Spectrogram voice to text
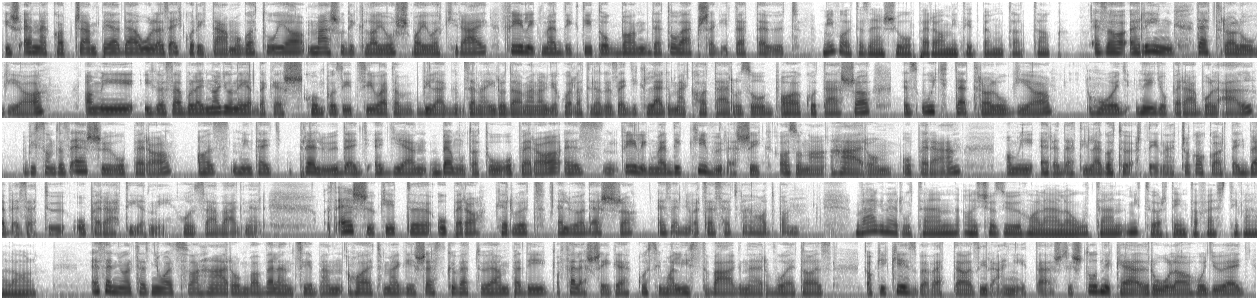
és ennek kapcsán például az egykori támogatója, második Lajos Bajor király, félig meddig titokban, de tovább segítette őt. Mi volt az első opera, amit itt bemutattak? Ez a Ring tetralógia, ami igazából egy nagyon érdekes kompozíció, hát a világ zeneirodalmának gyakorlatilag az egyik legmeghatározóbb alkotása. Ez úgy tetralógia, hogy négy operából áll, viszont az első opera, az mint egy prelűd, egy, egy ilyen bemutató opera, ez félig meddig kívül esik azon a három operán, ami eredetileg a történet, csak akart egy bevezető operát írni hozzá Wagner. Az első két opera került előadásra 1876-ban. Wagner után és az ő halála után mi történt a fesztivállal? 1883-ban Velencében halt meg, és ezt követően pedig a felesége Cosima Liszt Wagner volt az, aki kézbe vette az irányítást. És tudni kell róla, hogy ő egy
